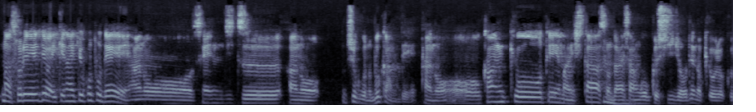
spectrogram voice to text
まあ、それではいけないということで、あの、先日、あの、中国の武漢で、あの、環境をテーマにしたその第三国市場での協力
